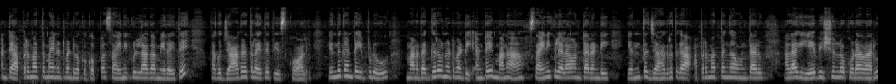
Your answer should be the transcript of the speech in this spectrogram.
అంటే అప్రమత్తమైనటువంటి ఒక గొప్ప సైనికుల్లాగా మీరైతే తగు జాగ్రత్తలు అయితే తీసుకోవాలి. ఎందుకంటే ఇప్పుడు మన దగ్గర ఉన్నటువంటి అంటే మన సైనికులు ఎలా ఉంటారండి? ఎంత జాగ్రత్తగా అప్రమత్తంగా ఉంటారు? అలాగే ఏ విషయంలో కూడా వారు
